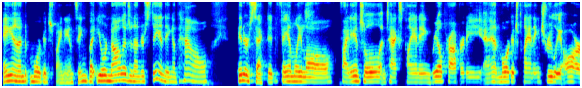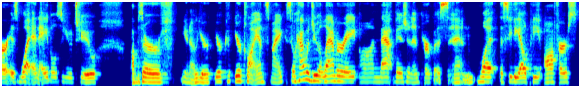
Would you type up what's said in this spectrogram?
and mortgage financing, but your knowledge and understanding of how intersected family law, financial and tax planning, real property, and mortgage planning truly are is what enables you to observe you know your your your clients mike so how would you elaborate on that vision and purpose and what the cdlp offers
